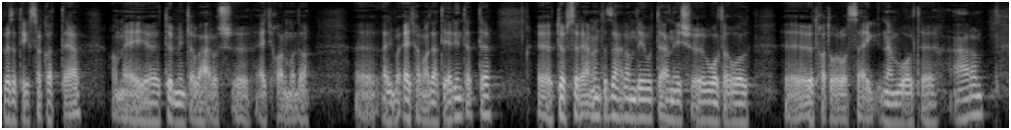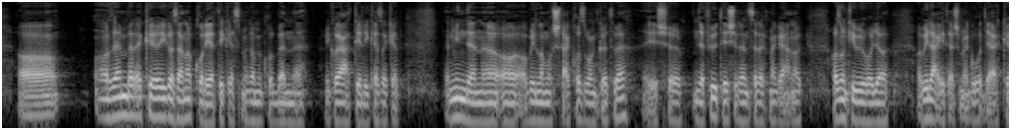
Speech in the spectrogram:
vezeték szakadt el, amely több mint a város egyharmada egy, egyharmadát érintette. Többször elment az áram délután, és volt, ahol 5-6 oroszáig nem volt áram. A, az emberek igazán akkor értik ezt meg, amikor benne, amikor átélik ezeket. Minden a, a villamossághoz van kötve, és ugye a fűtési rendszerek megállnak. Azon kívül, hogy a, a világítás megoldják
